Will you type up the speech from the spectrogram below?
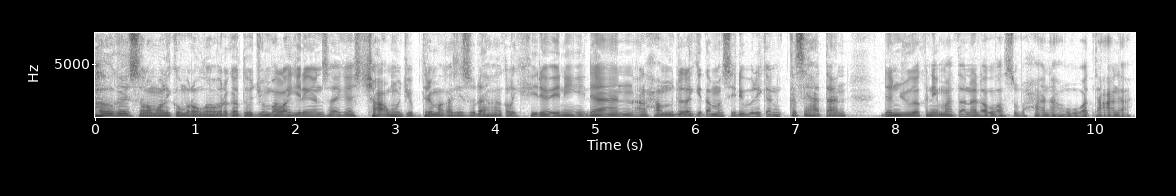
Halo guys, Assalamualaikum warahmatullahi wabarakatuh. Jumpa lagi dengan saya guys, Cak Mujib. Terima kasih sudah ngeklik video ini. Dan Alhamdulillah kita masih diberikan kesehatan Dan juga kenikmatan oleh Allah subhanahu wa ta'ala.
